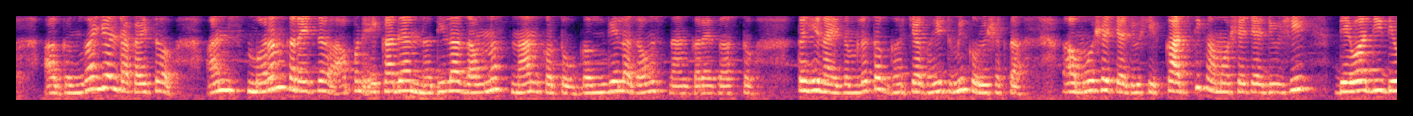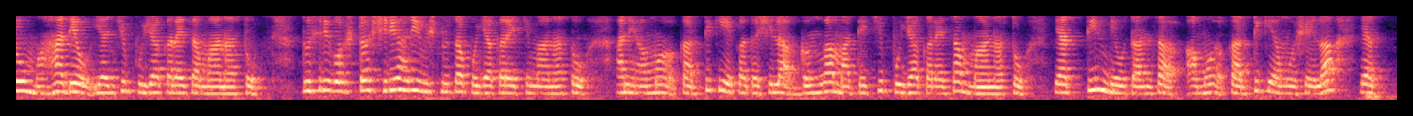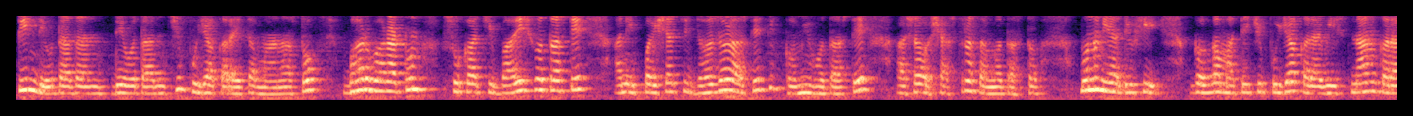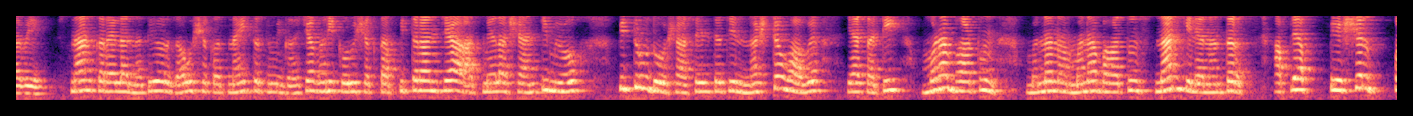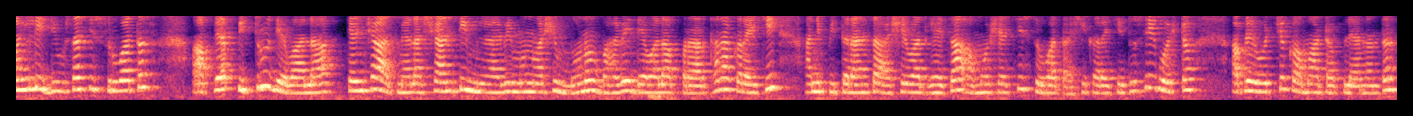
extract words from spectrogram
गंगाजल टाकायचं आणि स्मरण करायचं. आपण एखाद्या नदीला जाऊनच स्नान करतो गंगेला जाऊन स्नान करायचं असतं तर हे नाही जमलं तर घरच्या घरी तुम्ही करू शकता. अमावश्याच्या दिवशी कार्तिक अमावश्याच्या दिवशी देवादिदेव महादेव यांची पूजा करायचा मान असतो. दुसरी गोष्ट श्रीहरी विष्णूचा पूजा करायची मान असतो आणि अम कार्तिकी एकादशीला गंगा मातेची पूजा करायचा मान असतो. या तीन देवतांचा अम कार्तिकी अमोशेला या तीन देवता देवतांची पूजा करायचा मान असतो. भरभराटून सुखाची बारिश होत असते आणि पैशाची झळझळ असते ती कमी होत असते असं शास्त्र सांगत असतं. म्हणून या दिवशी गंगा मातेची पूजा करावी स्नान करावे. स्नान करायला नदीवर जाऊ शकत नाही तर तुम्ही घरच्या घरी करू शकता. पितरांच्या आत्म्याला शांती मिळो. पितृदोष असेल तर ते नष्ट व्हावे. यासाठी मनाभावातून मना मनाभावातून स्नान केल्यानंतर आपल्या स्पेशल पहिली दिवसाची सुरुवातच आपल्या पितृदेवाला त्यांच्या आत्म्याला शांती मिळावी म्हणून अशी मनोभावे देवाला प्रार्थना करायची आणि पितरांचा आशीर्वाद घ्यायचा अमोशाची सुरुवात अशी करायची. दुसरी गोष्ट आपले रोजचे कामं आटपल्यानंतर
